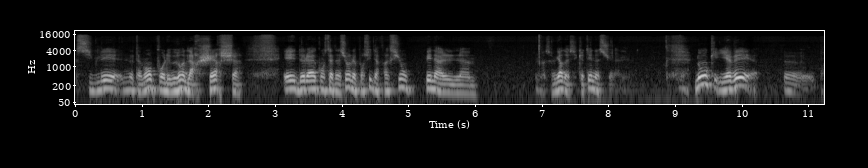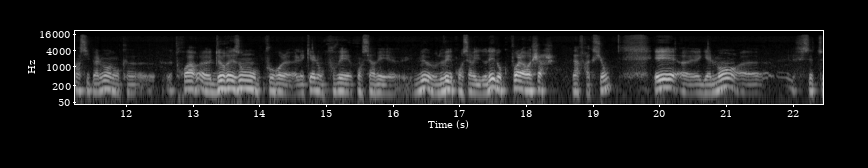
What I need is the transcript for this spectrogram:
ciblée notamment pour les besoins de la recherche et de la constatation de la poursuite d'infractions pénales, la sauvegarde de la sécurité nationale. Donc, il y avait euh, principalement donc, euh, deux raisons pour lesquelles on pouvait conserver, on devait conserver les données, donc pour la recherche d'infractions, et également cette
